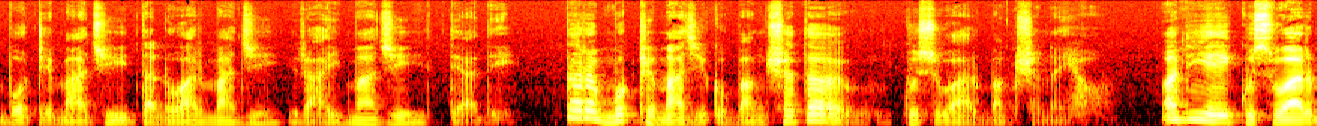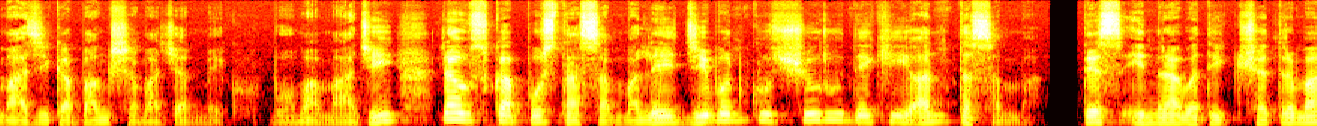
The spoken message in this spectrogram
बोटे माझी तनवार माझी राई माझी इत्यादि। तर मुख्य माझीको वंश त कुसुवार वंश नै हो। अनि यही कुसुवार माझीका वंशमा जन्मेको भूमा माझी र उसका पुस्तासम्मले जीवनको सुरुदेखि अन्तसम्म त्यस इन्द्रावती क्षेत्रमा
